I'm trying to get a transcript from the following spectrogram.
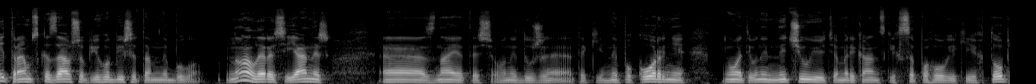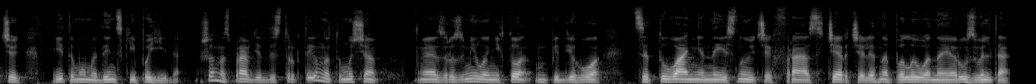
і Трамп сказав, щоб його більше там не було. Ну, але росіяни ж знаєте, що вони дуже такі непокорні, от, і вони не чують американських сапогов, які їх топчуть, і тому Мединський поїде. Що насправді деструктивно, тому що е, зрозуміло, ніхто під його цитування неіснуючих фраз Черчилля, Наполеона і Рузвельта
